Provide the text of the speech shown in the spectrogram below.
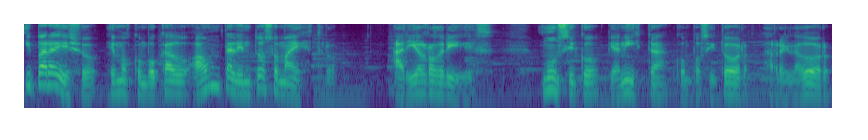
Y para ello hemos convocado a un talentoso maestro, Ariel Rodríguez, músico, pianista, compositor, arreglador,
